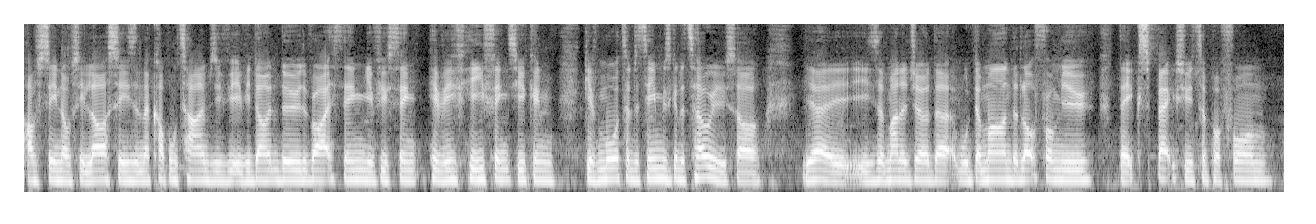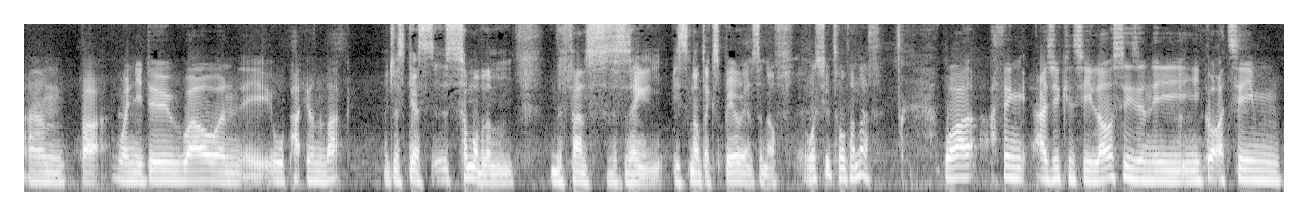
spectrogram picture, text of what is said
I've seen obviously last season a couple of times if you, if you don't do the right thing, if you think if he thinks you can give more to the team, he's going to tell you. So, yeah, he's a manager that will demand a lot from you. They expect you to perform, um, but when you do well, and he will pat you on the back. I just guess some of them, the fans are saying he's not experienced enough. What's your thought on that? Well, I think as you can see last season, he, he got a team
